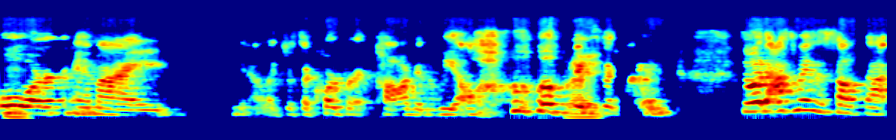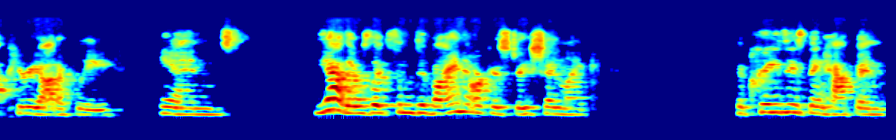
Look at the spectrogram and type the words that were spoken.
Or mm-hmm. am I, you know, like just a corporate cog in the wheel, right. basically? So I'd ask myself that periodically. And yeah, there was like some divine orchestration. Like the craziest thing happened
